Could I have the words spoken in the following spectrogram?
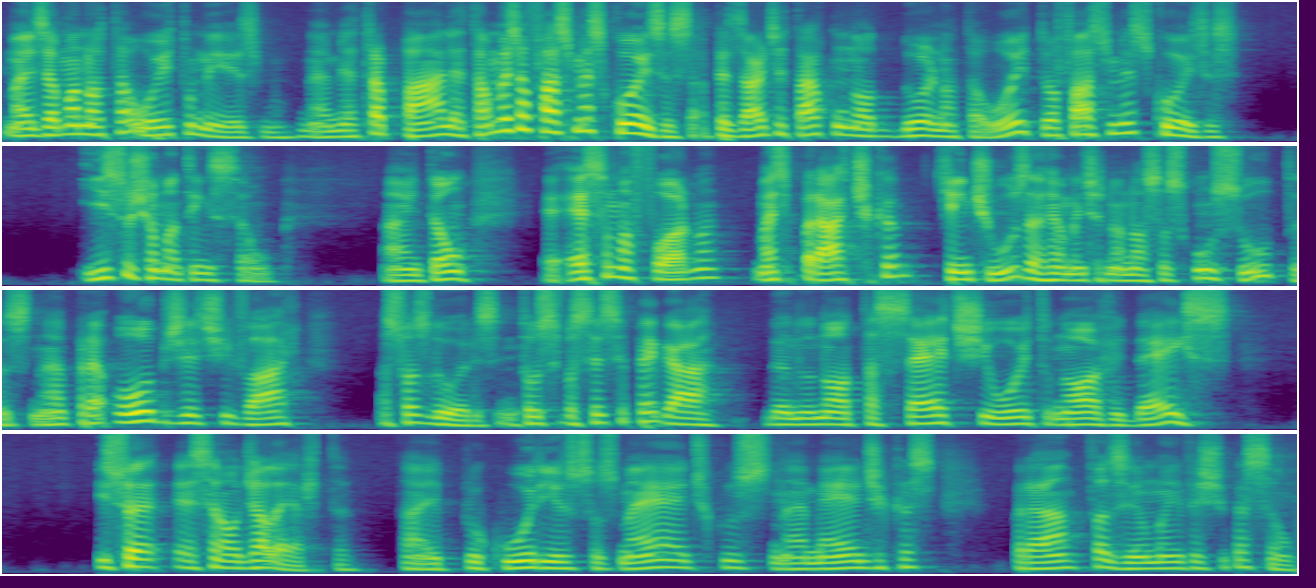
mas é uma nota 8 mesmo, né? Me atrapalha tal, mas eu faço minhas coisas. Apesar de estar com dor nota 8, eu faço minhas coisas. Isso chama atenção. Ah, então, é, essa é uma forma mais prática que a gente usa realmente nas nossas consultas né, para objetivar as suas dores. Então, se você se pegar dando nota 7, 8, 9, 10, isso é, é sinal de alerta. Tá? E procure os seus médicos, né, médicas, para fazer uma investigação.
